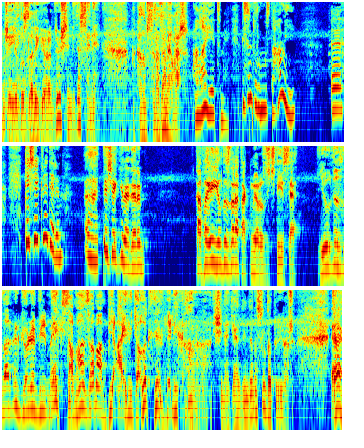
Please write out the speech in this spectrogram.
Önce yıldızları gördü şimdi de seni. Bakalım sırada ne var? Alay etme. Bizim durumumuz daha mı iyi? E, teşekkür ederim. Eh, teşekkür ederim. Kafayı yıldızlara takmıyoruz hiç değilse. Yıldızları görebilmek zaman zaman bir ayrıcalıktır delikanlı. İşine geldiğinde nasıl da duyuyor. Eh,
